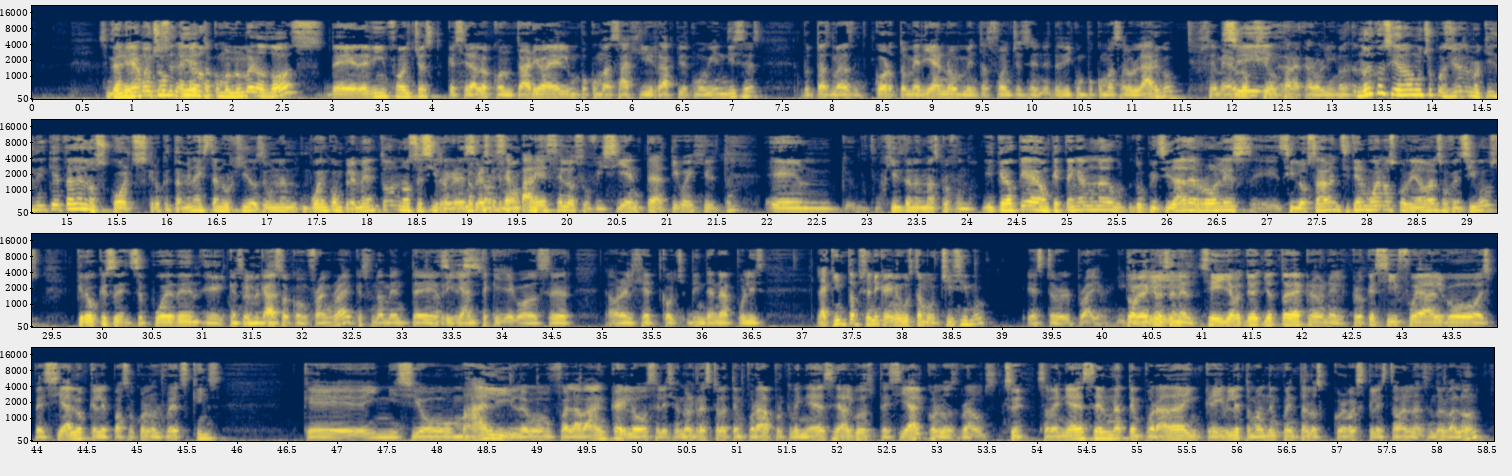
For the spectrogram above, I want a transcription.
Se me haría mucho complemento como número 2 de Devin Fonches, que será lo contrario a él, un poco más ágil y rápido, como bien dices. Rutas más corto, mediano, mientras Fonches se dedica un poco más a lo largo. Se me da una opción para Carolina. No he considerado mucho posiciones de Marquis Lee. ¿Qué tal en los Colts? Creo que también ahí están urgidos de un buen complemento. No sé si regresa. ¿No crees que se parece lo suficiente a T.Y. Hilton? Hilton es más profundo. Y creo que aunque tengan una duplicidad de roles, eh, si lo saben, si tienen buenos coordinadores ofensivos, creo que se, pueden eh, Es el caso con Frank Wright, que es una mente brillante que llegó a ser ahora el head coach de Indianapolis. La quinta opción y que a mí me gusta muchísimo es Terrell Pryor. ¿Todavía crees en él? Sí, yo, yo todavía creo en él. Creo que sí fue algo especial lo que le pasó con los Redskins que inició mal y luego fue a la banca y luego se lesionó el resto de la temporada porque venía de ser algo especial con los Browns. Sí. O sea, venía de ser una temporada increíble tomando en cuenta los quarterbacks que le estaban lanzando el balón.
